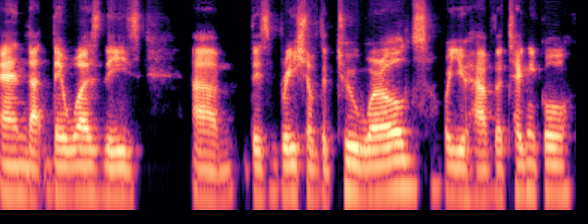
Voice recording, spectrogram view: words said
and that there was these um, this breach of the two worlds where you have the technical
